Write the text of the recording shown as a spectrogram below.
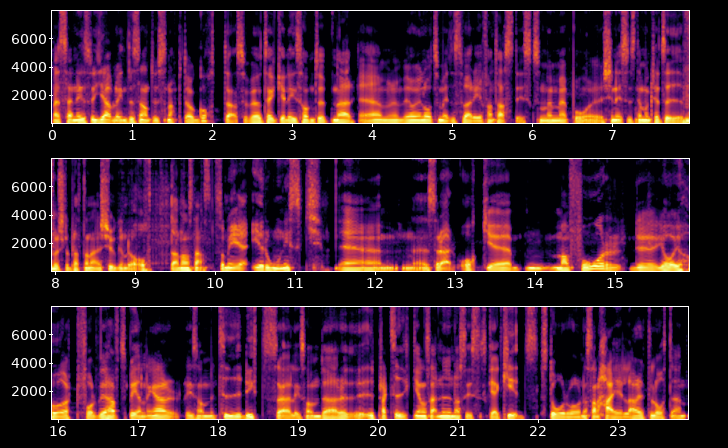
Men sen är det så jävla intressant hur snabbt det har gått. Alltså. Jag tänker liksom typ när, ehm, vi har en låt som heter Sverige är fantastisk som är med på eh, Kinesisk demokrati, första plattan är 2008 någonstans. Som är ironisk. ehm, sådär. Och eh, man får, jag har ju hört folk, vi haft spelningar liksom, tidigt så här, liksom, där i praktiken så här, nynazistiska kids står och nästan heilar till låten.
